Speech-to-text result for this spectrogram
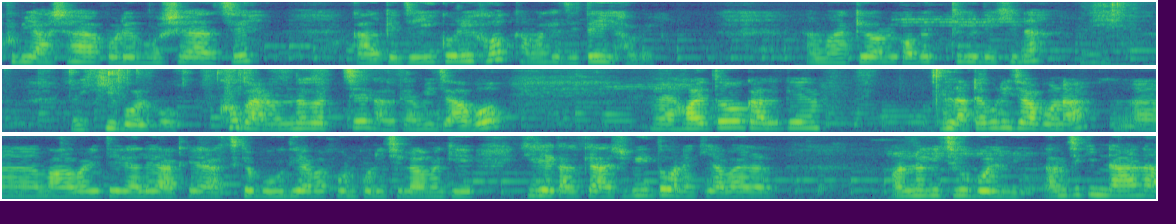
খুবই আশা করে বসে আছে। কালকে যেই করি হোক, আমাকে যেতেই হবে। মাকেও আমি কবে থেকে দেখি না? মানে কী বলব? খুব আনন্দ হচ্ছে, কালকে আমি যাব। হ্যাঁ হয়তো কালকে লাটাগুড়ি যাব না। মামা বাড়িতে গেলে আজকে আজকে বৌদি আবার ফোন করেছিল আমাকে, কিরে, কালকে আসবি তো? নাকি আবার অন্য কিছু বলবি? আমি যে কি, না না,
